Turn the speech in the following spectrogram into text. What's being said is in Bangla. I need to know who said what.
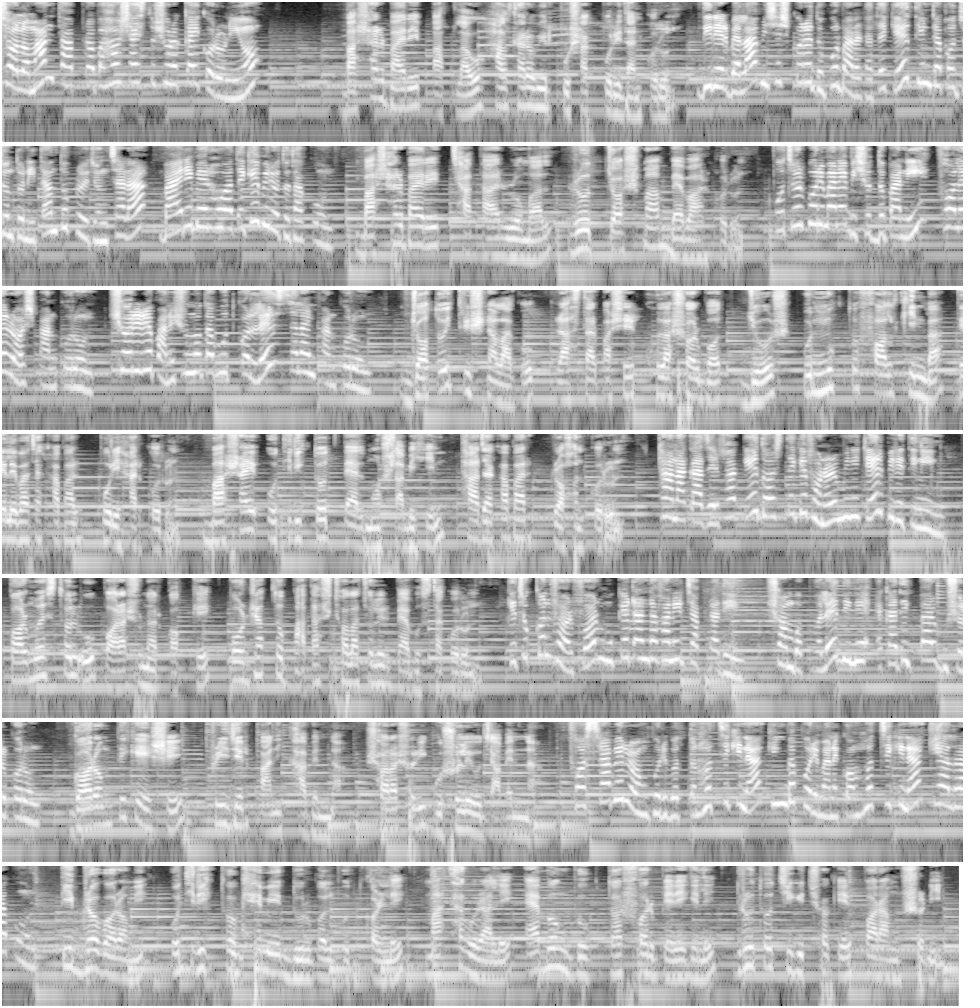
Speaker 1: চলমান তাপপ্রবাহ স্বাস্থ্য সুরক্ষায় করণীয়।
Speaker 2: বাসার বাইরে পাতলা ও হালকা রঙের পোশাক পরিধান করুন।
Speaker 1: দিনের বেলা বিশেষ করে দুপুর বারোটা থেকে তিনটা পর্যন্ত নিতান্ত প্রয়োজন ছাড়া বাইরে বের হওয়া থেকে বিরত থাকুন।
Speaker 2: বাসার বাইরে ছাতা রুমাল রোদ চশমা ব্যবহার করুন।
Speaker 1: প্রচুর পরিমাণে বিশুদ্ধ পানি ফলের রস পান করুন। শরীরে পানি শূন্যতা বোধ করলে স্যালাইন পান করুন।
Speaker 2: যতই তৃষ্ণা লাগুক রাস্তার পাশের খোলা শরবত জুস উন্মুক্ত ফল কিংবা তেলে ভাজা খাবার পরিহার করুন। বাসায় অতিরিক্ত তেল মশলাবিহীন তাজা খাবার গ্রহণ করুন।
Speaker 1: টানা কাজের ফাঁকে দশ থেকে পনেরো মিনিটের বিরতি নিন।
Speaker 2: কর্মস্থল ও পড়াশোনার কক্ষে পর্যাপ্ত বাতাস চলাচলের ব্যবস্থা করুন।
Speaker 1: কিছুক্ষণ পর পর মুখে ঠান্ডা পানির চাপটা দিন। সম্ভব হলে দিনে একাধিকবার গোসল করুন।
Speaker 2: গরম থেকে এসে ফ্রিজের পানি খাবেন না সরাসরি গোসলেও যাবেন না।
Speaker 1: ফসরাবের রং পরিবর্তন হচ্ছে কিনা কিংবা পরিমাণে কম হচ্ছে কিনা খেয়াল রাখুন।
Speaker 2: তীব্র গরমে অতিরিক্ত ঘেমে দুর্বল বোধ করলে মাথা ঘোরালে এবং বুক দরফর বেড়ে গেলে দ্রুত চিকিৎসকের পরামর্শ নিন।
